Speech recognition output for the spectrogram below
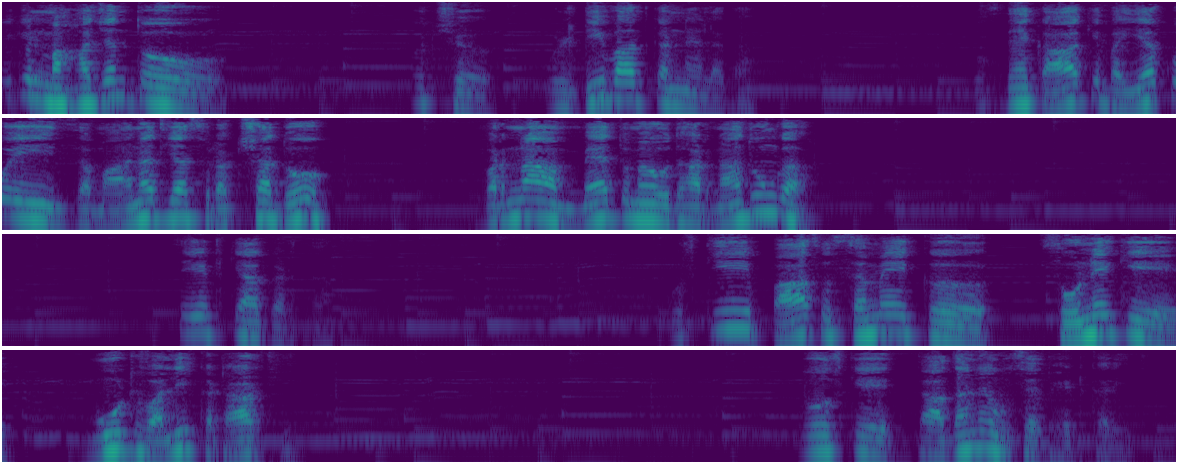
लेकिन महाजन तो कुछ उल्टी बात करने लगा। उसने कहा कि भैया कोई जमानत या सुरक्षा दो, वरना मैं तुम्हें उधार ना दूँगा। सेठ क्या करता? उसके पास उस समय एक सोने के मूठ वाली कटार थी। जो उसके दादा ने उसे भेंट करी थी।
